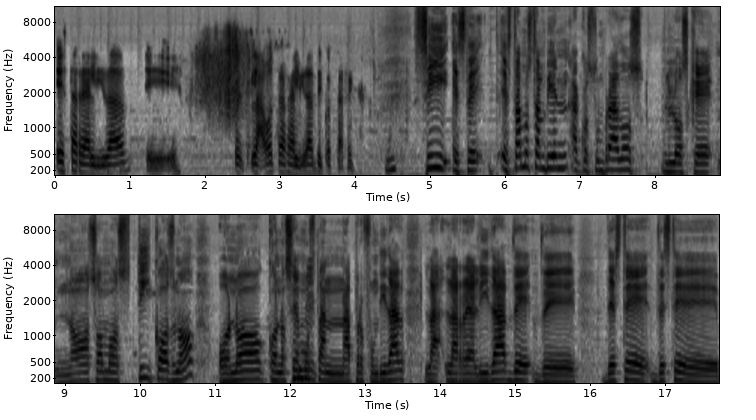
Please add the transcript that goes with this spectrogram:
esta realidad, eh, pues la otra realidad de Costa Rica. Sí, este, estamos también acostumbrados los que no somos ticos, ¿no? O no conocemos tan a profundidad la, la realidad de, de, de, este, de este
